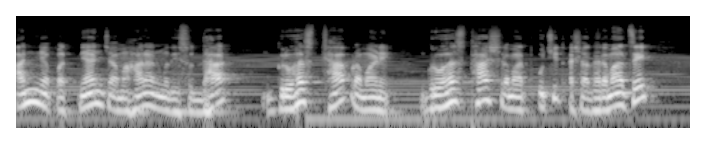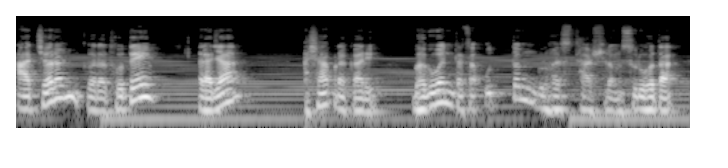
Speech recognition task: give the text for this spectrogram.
अन्य पत्न्यांच्या महालांमध्ये सुद्धा गृहस्थाप्रमाणे गृहस्थाश्रमात उचित अशा धर्माचे आचरण करत होते. राजा अशा प्रकारे भगवंताचा उत्तम गृहस्थाश्रम सुरू होता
